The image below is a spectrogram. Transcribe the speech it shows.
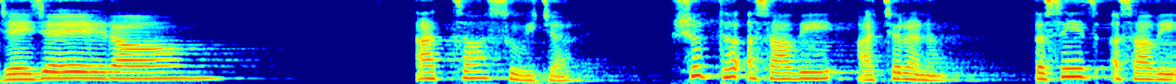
जय जय राम. आजचा सुविचार. शुद्ध असावे आचरण तसेच असावे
